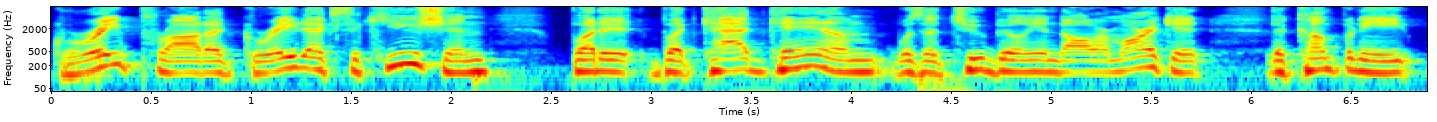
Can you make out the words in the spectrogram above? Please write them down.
great product, great execution, but it but CAD CAM was a two billion dollar market. The company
